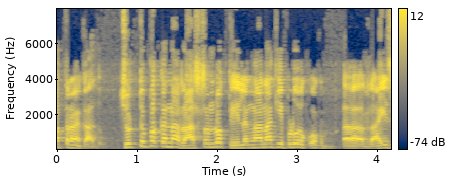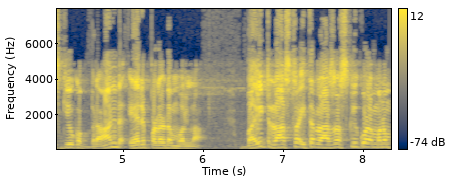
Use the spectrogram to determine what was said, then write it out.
మాత్రమే కాదు చుట్టుపక్కన రాష్ట్రంలో తెలంగాణకి ఇప్పుడు ఒక- రైస్కి ఒక బ్రాండ్ ఏర్పడడం వలన బయట రాష్ట్ర ఇతర రాష్ట్రాలకి కూడా మనం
